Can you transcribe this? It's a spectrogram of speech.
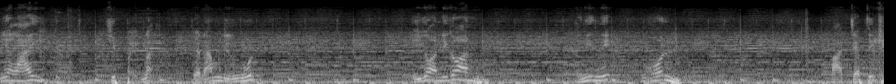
นี่อะไร ชิปเป่งละเดี๋ยวนะมันอยู่ตรงนู้นหนีก่อนหนีก่อนทางนี้นี้ทุกคน บาดเจ็บที่แข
